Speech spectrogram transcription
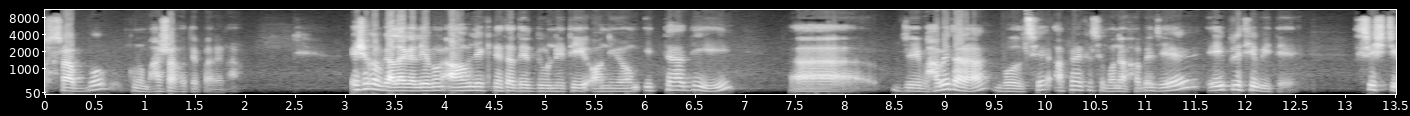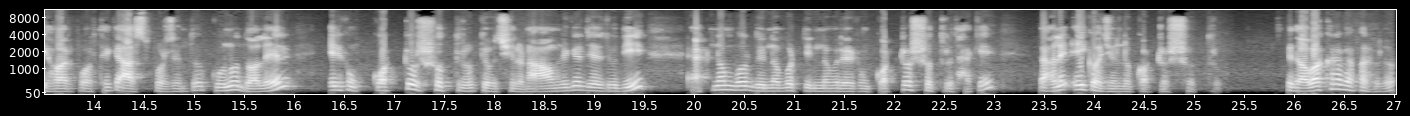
অশ্রাব্য কোনো ভাষা হতে পারে না। এ সকল গালাগালি এবং আওয়ামী লীগ নেতাদের দুর্নীতি, অনিয়ম ইত্যাদি যেভাবে তারা বলছে, আপনার কাছে মনে হবে যে এই পৃথিবীতে সৃষ্টি হওয়ার পর থেকে আজ পর্যন্ত কোনো দলের এরকম কট্টর শত্রু কেউ ছিল না। আওয়ামী লীগের যে যদি এক নম্বর, দুই নম্বর, তিন নম্বর এরকম কট্টর শত্রু থাকে, তাহলে এই কয়জন লোক কট্টর শত্রু? কিন্তু অবাক করা ব্যাপার হলো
